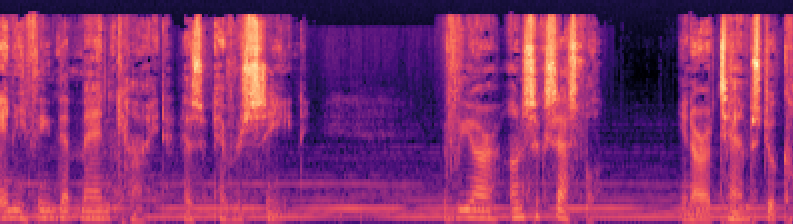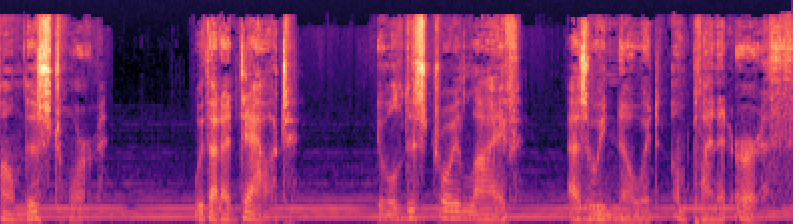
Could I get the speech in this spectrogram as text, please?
anything that mankind has ever seen. If we are unsuccessful in our attempts to calm this storm, without a doubt, it will destroy life as we know it on planet Earth.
